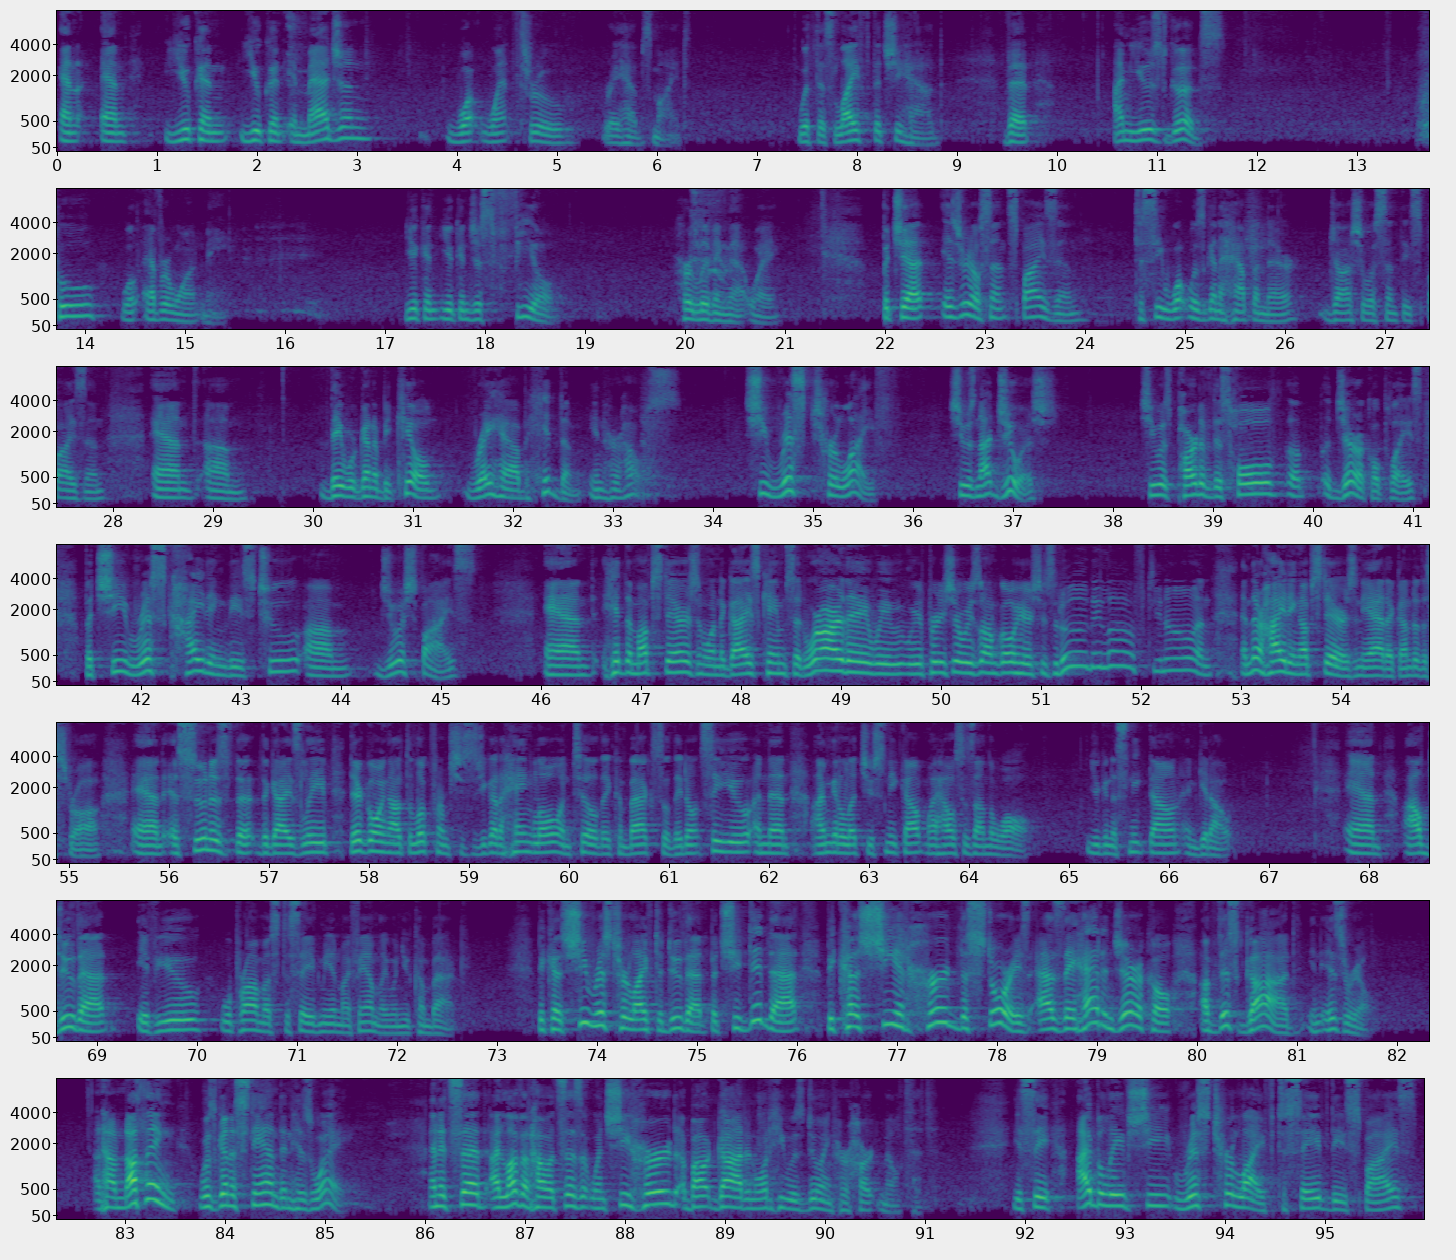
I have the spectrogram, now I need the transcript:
And, and you, can, you can imagine what went through Rahab's mind with this life that she had that I'm used goods. Who will ever want me. You can, you can just feel her living that way. But yet, Israel sent spies in to see what was going to happen there. Joshua sent these spies in, and um, they were going to be killed. Rahab hid them in her house. She risked her life. She was not Jewish. She was part of this whole uh, Jericho place, but she risked hiding these two um, Jewish spies, and hid them upstairs. And when the guys came said, Where are they? We, we were pretty sure we saw them go here. She said, Oh, they left, you know. And, and they're hiding upstairs in the attic under the straw. And as soon as the, the guys leave, they're going out to look for them. She says, You got to hang low until they come back so they don't see you. And then I'm going to let you sneak out. My house is on the wall. You're going to sneak down and get out. And I'll do that if you will promise to save me and my family when you come back because she risked her life to do that, but she did that because she had heard the stories, as they had in Jericho, of this God in Israel and how nothing was going to stand in his way. And it said, I love it how it says that when she heard about God and what he was doing, her heart melted. You see, I believe she risked her life to save these spies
